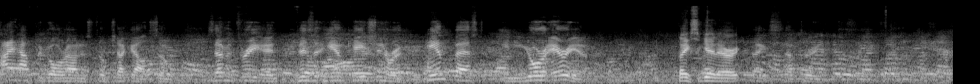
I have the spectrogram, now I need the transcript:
I have to go around and still check out. So 7-3 and visit Hamcation or Hamfest in your area. Thanks again, Eric. Thanks, step three.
